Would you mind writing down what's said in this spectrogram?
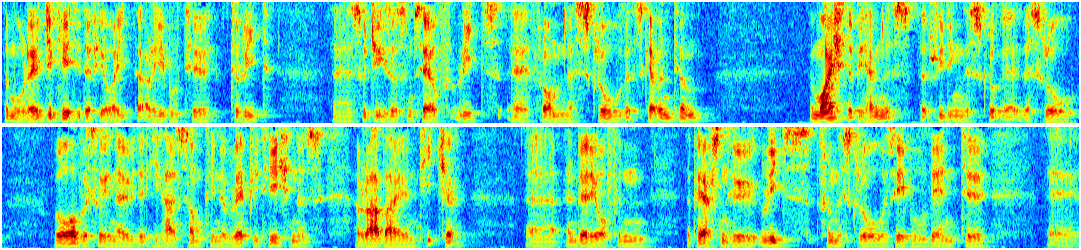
the more educated, if you like, that are able to, to read. Uh, so Jesus himself reads from the scroll that's given to him. And why should it be him that's, that's reading this, uh, this scroll? Well, obviously, now that he has some kind of reputation as a rabbi and teacher, uh, and very often the person who reads from the scroll is able then to uh,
